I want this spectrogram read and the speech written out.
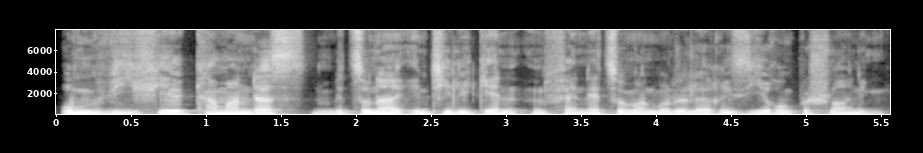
Um wie viel kann man das mit so einer intelligenten Vernetzung und Modularisierung beschleunigen?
